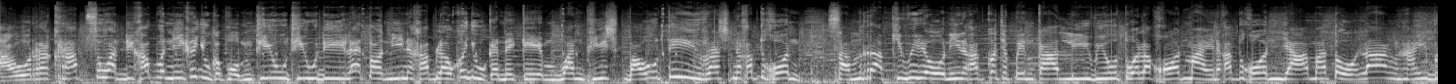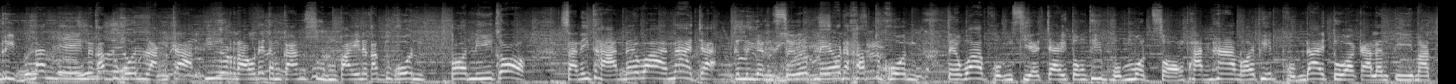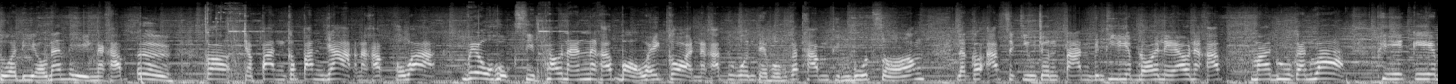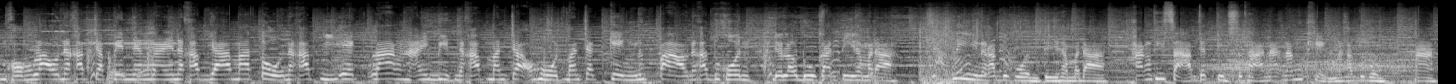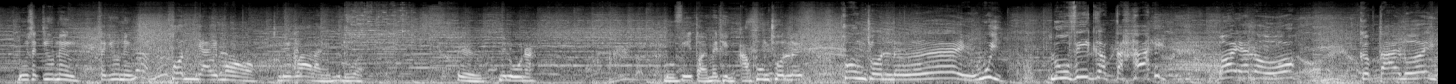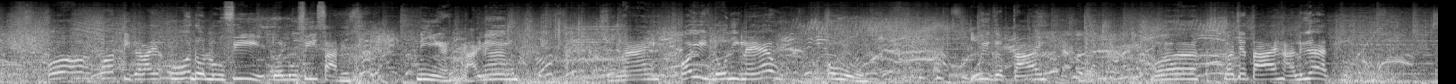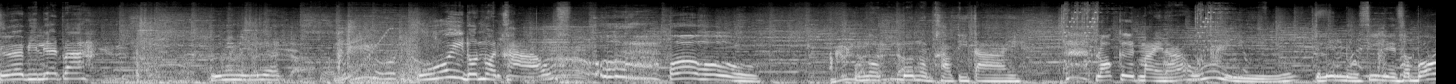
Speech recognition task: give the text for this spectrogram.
เอาละครับ สวัสดีครับ วันนี้ก็อยู่กับผมทิวทิวดี และตอนนี้นะครับ เราก็อยู่กันในเกม One Piece Bounty Rush นะครับทุกคนสำหรับคลิปวิดีโอนี้นะครับ ก็จะเป็นการรีวิวตัวละครใหม่นะครับ ทุกคนยามาโตะล่างไฮบริดนั่นเองนะครับ ทุกคนหลังจากที่เราได้ทำการสุ่มไปนะครับ ทุกคนตอนนี้ก็ สันนิษฐานได้ว่าน่าจะเกลื่อนเซิร์ฟแล้วนะครับทุกคนแต่ว่าผมเสียใจตรงที่ผมหมด 2,500 พิษ ผมได้ตัวการันตีมาตัวเดียวนั่นเองนะครับ เออ ก็จะปั้นก็ปั้นยากนะครับ เพราะว่าเวล 60 เท่านั้นนะครับ บอกไว้ก่อนนะครับ ทุกคนแต่ผมก็ทำถึงบูธ2แล้วก็อัพสกิลจนตันเป็นที่เรียบร้อยแล้วนะครับ มาดูกันว่า เพย์เกมของเรานะครับจะเป็นยังไงนะครับยามาโตะนะครับ EX ร่างไฮบิดนะครับมันจะโหดมันจะเก่งหรือเปล่านะครับ ทุกคนเดี๋ยวเราดูการตีธรรมดานี่นะครับ ทุกคนตีธรรมดา ครั้งที่ 3 จะติดสถานะน้ำแข็งนะครับ ทุกคนอะดูสกิลหนึ่งสกิลหนึ่งพ่นใยหมอกเขาเรียกว่าอะไรไม่รู้อะเออไม่รู้นะลูฟี่ต่อยไม่ถึงเอาพุ่งชนเลยพุ่งชนเลย อุ้ยลูฟี่เกือบตายเฮ้ยฮัลโหลเกือบตายเลย โอ้โอ้ติดอะไร โอ้โดนลูฟี่ โดนลูฟี่สั่น นี่ไงตายหนึ่งยังไงเฮ้ย โดนอีกแล้ว โอ้อุ้ยเกือบตายเออก็จะตายหาเลือด เออ มีเลือดปะอุ้ยไม่มีเลือด อุ้ย โดนหนวดขาว โอ้โหโดนโดนหนวดขาวตีตาย รอเกิดใหม่นะโอ้ยจะเล่นลูฟี่เลยซะบอ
